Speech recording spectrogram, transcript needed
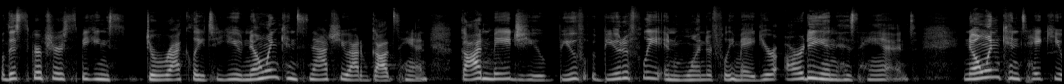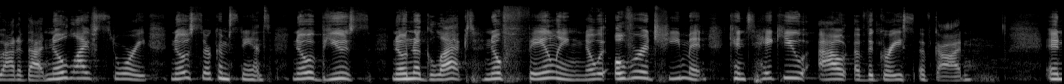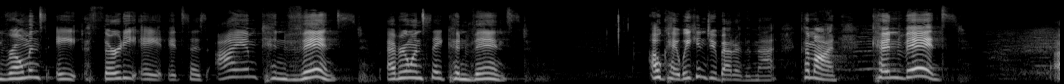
Well, this scripture is speaking directly to you. No one can snatch you out of God's hand. God made you beautifully and wonderfully made. You're already in His hand. No one can take you out of that. No life story, no circumstance, no abuse, no neglect, no failing, no overachievement can take you out of the grace of God. In Romans 8 38, it says, I am convinced. Everyone say convinced. Okay, we can do better than that. Come on. Convinced.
